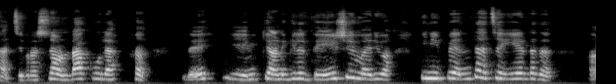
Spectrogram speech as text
സച്ചി പ്രശ്നം ഉണ്ടാക്കൂല. ദേ എനിക്കാണെങ്കിൽ ദേഷ്യം വരുക ഇനിയിപ്പൊ എന്താ ചെയ്യേണ്ടത്? ആ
